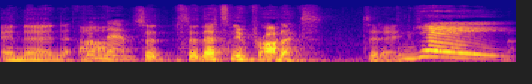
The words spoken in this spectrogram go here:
And then um, them. so so that's new products today. Yay!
